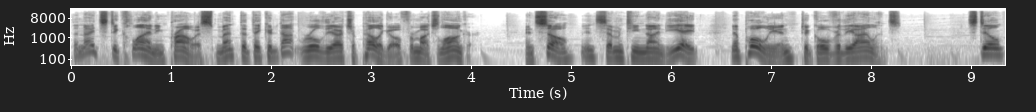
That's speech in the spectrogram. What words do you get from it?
the Knights' declining prowess meant that they could not rule the archipelago for much longer, and so, in 1798, Napoleon took over the islands. Still,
